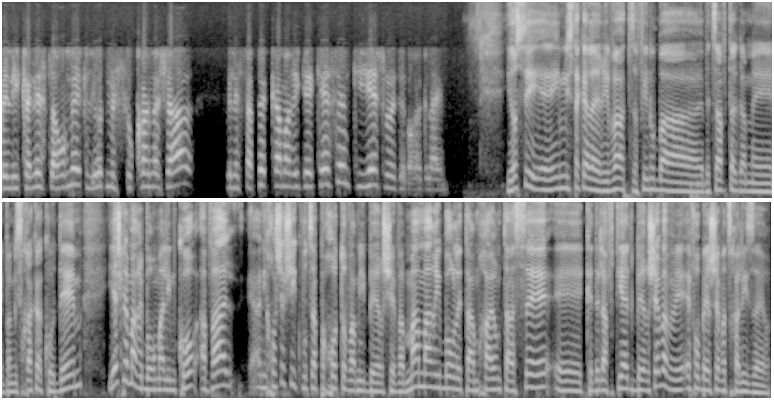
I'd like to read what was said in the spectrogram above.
ולהיכנס לעומק, להיות מסוכן לשער ולספק כמה רגעי קסם, כי יש לו את זה ברגליים. יוסי, אה, אם נסתכל על היריבה, צפינו בצוותא גם אה, במשחק הקודם. יש למאריבור מה למכור, אבל אני חושב שהיא קבוצה פחות טובה מבאר שבע. מה מאריבור לטעמך היום תעשה אה, כדי להפתיע את באר שבע, ואיפה באר שבע צריכה להיזהר?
